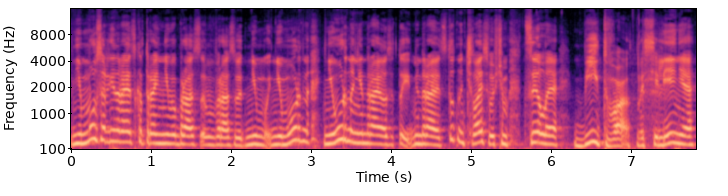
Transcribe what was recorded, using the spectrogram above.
ни мусор не нравится, который они не выбрасывают, ни, урна, ни урна не нравится, не нравится. Тут началась, в общем, целая битва населения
